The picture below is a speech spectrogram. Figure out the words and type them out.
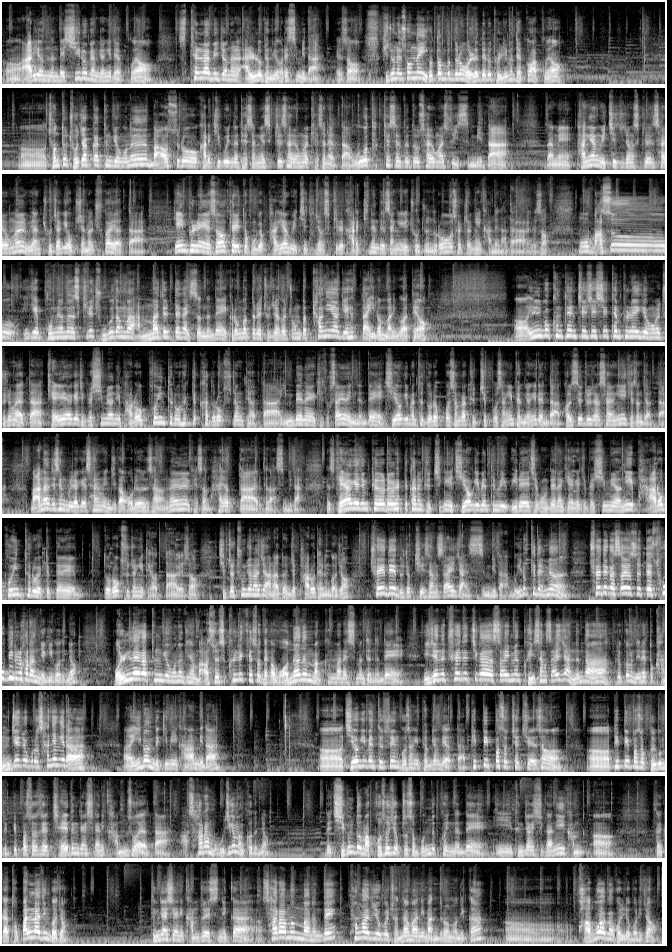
어, R이었는데 C로 변경이 되었고요. 스텔라 비전을 R로 변경을 했습니다. 그래서 기존의 손에 익었던 분들은 원래대로 돌리면 될 것 같고요. 어, 전투 조작 같은 경우는 마우스로 가리키고 있는 대상의 스킬 사용을 개선했다. 우호 타켓에도 사용할 수 있습니다. 그 다음에 방향 위치 지정 스킬 사용을 위한 조작의 옵션을 추가하였다. 게임 플레이에서 캐릭터 공격 방향 위치 지정 스킬을 가리키는 대상에게 조준으로 설정이 가능하다. 그래서 뭐 마수 이게 보면은 스킬의 중구장만 안 맞을 때가 있었는데 그런 것들의 조작을 조금 더 편리하게 했다 이런 말인 것 같아요. 어, 일부 컨텐츠 시 시스템 플레이 경험을 조정하였다. 계약의 증표 시면이 바로 포인트로 획득하도록 수정되었다. 인벤에 계속 쌓여 있는데 지역 이벤트 노력 보상과 규칙 보상이 변경이 된다. 걸쇠 조작 사용이 개선되었다. 만화재생 물약의 사용 인지가 어려운 사항을 개선하였다. 이렇게 나왔습니다. 그래서 계약의 증표를 획득하는 규칙이 지역 이벤트 및 위례에 제공되는 계약의 증표 시면이 바로 포인트로 획득되 도록 수정이 되었다. 그래서 직접 충전하지 않아도 이제 바로 되는 거죠. 최대 누적치 이상 쌓이지 않습니다. 뭐 이렇게 되면 최대가 쌓였을 때 소비를 하라는 얘기거든요. 원래 같은 경우는 그냥 마우스에서 클릭해서 내가 원하는 만큼만 했으면 됐는데 이제는 최대치가 쌓이면 그 이상 쌓이지 않는다. 그럴 거면 니네 또 강제적으로 사냥해라. 아, 이런 느낌이 강합니다. 어, 지역 이벤트 수행 보상이 변경되었다. 핏빛버섯 채취에서 어, 핏빛버섯 굵은 핏빛버섯의 재등장 시간이 감소하였다. 아, 사람 오지게 많거든요. 근데 지금도 막 버섯이 없어서 못 넣고 있는데 이 등장 시간이 감, 어, 그러니까 더 빨라진 거죠. 등장 시간이 감소했으니까 사람은 많은데 평화 지역을 존나 많이 만들어 놓으니까 어, 과부하가 걸려버리죠.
